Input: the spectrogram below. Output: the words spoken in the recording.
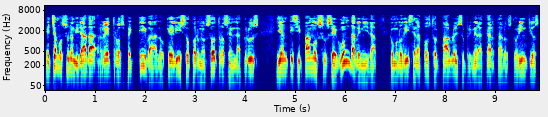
echamos una mirada retrospectiva a lo que Él hizo por nosotros en la cruz y anticipamos su segunda venida, como lo dice el apóstol Pablo en su primera carta a los Corintios,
